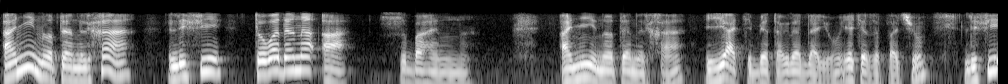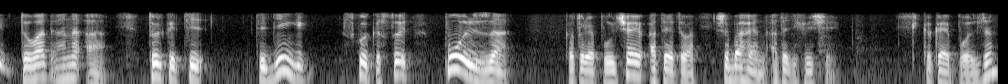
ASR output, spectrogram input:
Они нотен льха лифи товадана а сбаген. Они нотен льха, я тебе тогда даю, я тебе заплачу, лифи товад а. Только те, те деньги, сколько стоит польза, которую я получаю от этого шабаген, от этих вещей. Какая польза?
